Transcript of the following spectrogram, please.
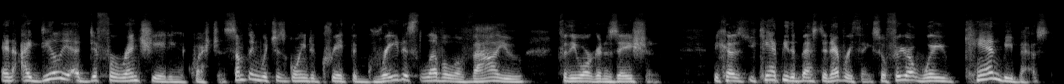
and ideally a differentiating question, something which is going to create the greatest level of value for the organization. Because you can't be the best at everything. So figure out where you can be best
